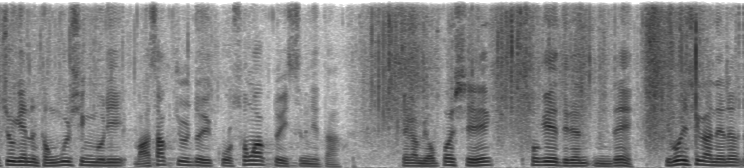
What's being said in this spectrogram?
이쪽에는 덩굴 식물이 마삭줄도 있고 송악도 있습니다. 제가 몇 번씩 소개해 드렸는데 이번 시간에는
